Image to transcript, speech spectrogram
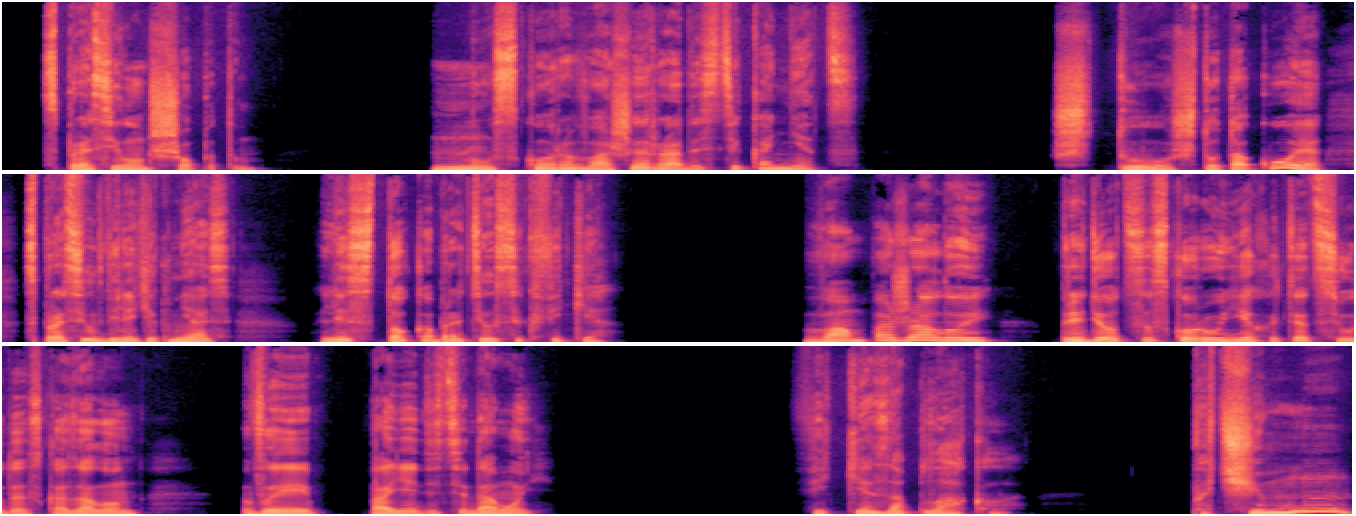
— спросил он шепотом. «Ну, скоро вашей радости конец». «Что? Что такое?» — спросил великий князь. Листок обратился к Фике. «Вам, пожалуй, «Придется скоро уехать отсюда», — сказал он. «Вы поедете домой». Фике заплакала. «Почему?»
